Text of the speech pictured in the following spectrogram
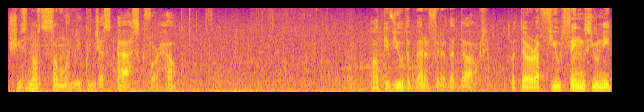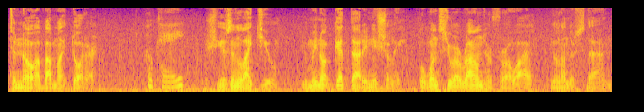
She's not someone you can just ask for help. I'll give you the benefit of the doubt, but there are a few things you need to know about my daughter. Okay. She isn't like you. You may not get that initially, but once you're around her for a while, you'll understand.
